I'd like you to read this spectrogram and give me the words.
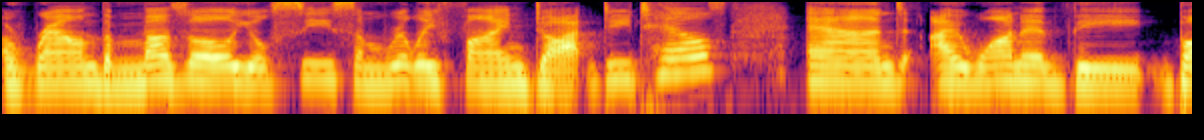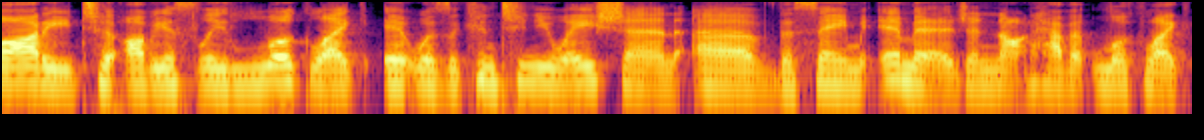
around the muzzle, you'll see some really fine dot details. And I wanted the body to obviously look like it was a continuation of the same image and not have it look like,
